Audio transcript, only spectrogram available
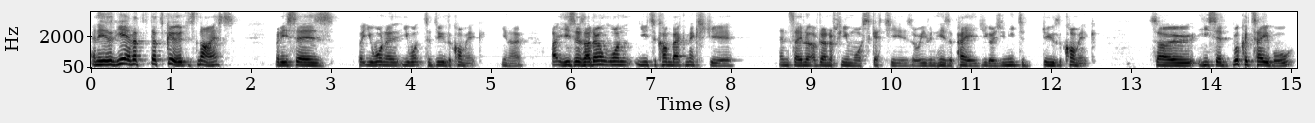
and he said, "Yeah, that's that's good. It's nice," but he says, "But you want to you want to do the comic, you know." He says, "I don't want you to come back next year and say, look, I've done a few more sketches, or even here's a page. He goes, you need to do the comic. So he said, book a table,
